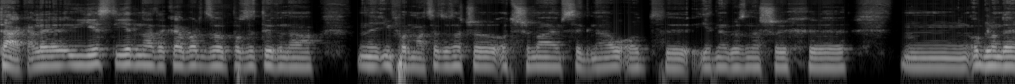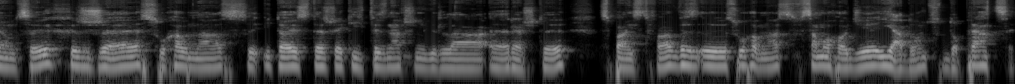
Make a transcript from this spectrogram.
Tak, ale jest jedna taka bardzo pozytywna y, informacja, to znaczy otrzymałem sygnał od y, jednego z naszych y, mm, oglądających, że słuchał nas i to jest też jakiś wyznacznik dla e, reszty z Państwa, słuchał nas w samochodzie jadąc do pracy.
